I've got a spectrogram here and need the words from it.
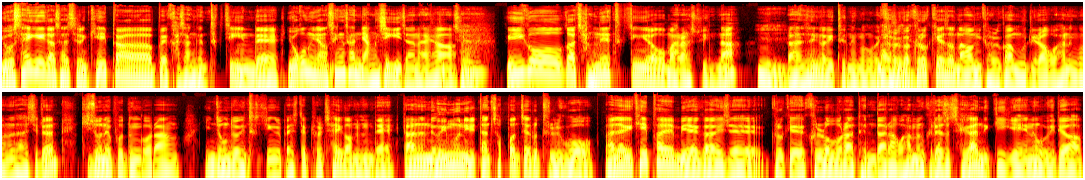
요 세 개가 사실은 케이팝의 가장 큰 특징인데 요건 그냥 생산 양식이잖아요. 그렇죠. 음. 이거가 장르의 특징이라고 말할 수 있나? 음. 라는 생각이 드는 건 거예요. 맞아요. 결과 그렇게 해서 나온 결과물이라고 하는 거는 사실은 기존에 보던 거랑 인종적인 특징을 뺐을 때 별 차이가 없는데 라는 의문이 일단 첫 번째로 들고 만약에 케이팝의 미래가 이제 그렇게 글로벌화 된다라고 하면 그래서 제가 느끼기에는 오히려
